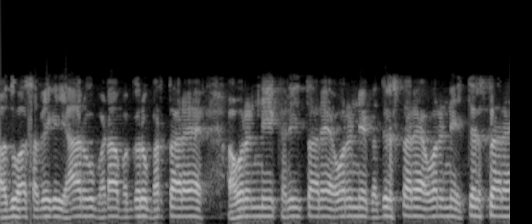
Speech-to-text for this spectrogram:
ಅದು ಆ ಸಭೆಗೆ ಯಾರು ಬಡ ಬಗ್ಗರು ಬರ್ತಾರೆ? ಅವರನ್ನೇ ಕರೆಯುತ್ತಾರೆ ಅವರನ್ನೇ ಗದರಿಸ್ತಾರೆ, ಅವರನ್ನೇ ಎಚ್ಚರಿಸ್ತಾರೆ.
